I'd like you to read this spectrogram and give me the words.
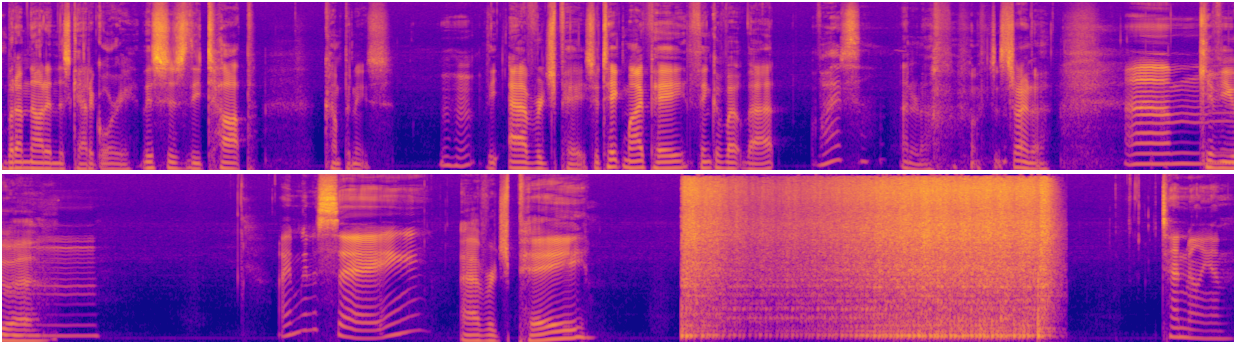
but I'm not in this category. This is the top companies. Mhm. The average pay. So take my pay. Think about that. What? I don't know. I'm just trying to Um, give you a I'm gonna say average pay. Ten million.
